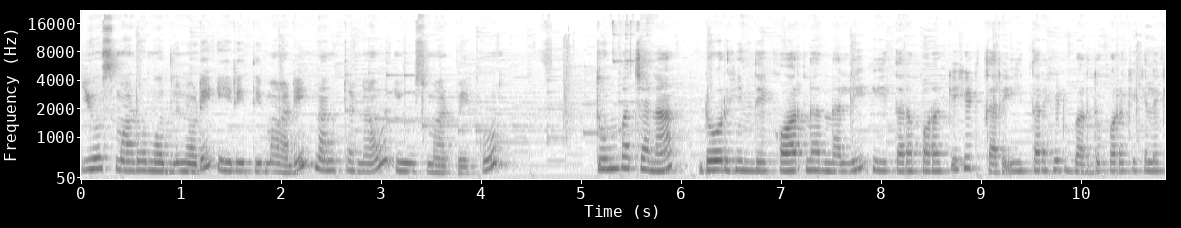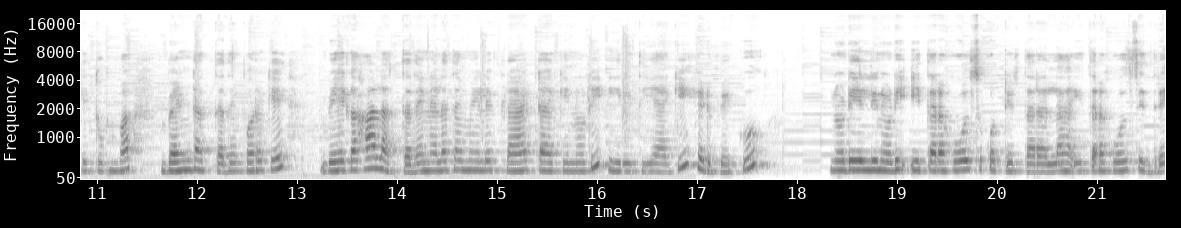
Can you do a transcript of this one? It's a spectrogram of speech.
ಯೂಸ್ ಮಾಡುವ ಮೊದಲು ನೋಡಿ ಈ ರೀತಿ ಮಾಡಿ, ನಂತರ ನಾವು ಯೂಸ್ ಮಾಡಬೇಕು. ತುಂಬ ಜನ ಡೋರ್ ಹಿಂದೆ ಕಾರ್ನರ್ನಲ್ಲಿ ಈ ಥರ ಪೊರಕೆ ಇಡ್ತಾರೆ. ಈ ಥರ ಇಡಬಾರ್ದು. ಪೊರಕೆ ಕೆಳಗೆ ತುಂಬ ಬೆಂಡ್ ಆಗ್ತದೆ. ಪೊರಕೆ ಬೇಗ ಹಾಳಾಗ್ತದೆ. ನೆಲದ ಮೇಲೆ ಫ್ಲಾಟ್ ಆಗಿ ನೋಡಿ ಈ ರೀತಿಯಾಗಿ ಇಡಬೇಕು. ನೋಡಿ, ಇಲ್ಲಿ ನೋಡಿ ಈ ಥರ ಹೋಲ್ಸ್ ಕೊಟ್ಟಿರ್ತಾರಲ್ಲ, ಈ ಥರ ಹೋಲ್ಸ್ ಇದ್ದರೆ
